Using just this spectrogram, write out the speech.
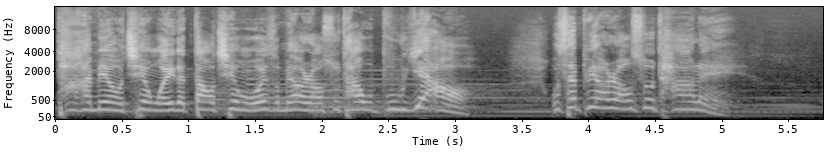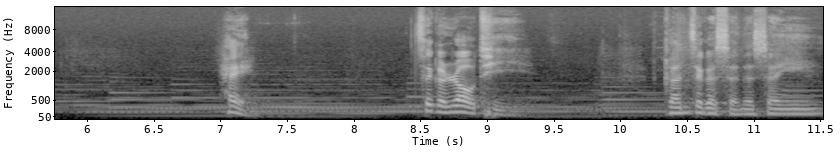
他还没有欠我一个道歉，我为什么要饶恕他？我不要，我才不要饶恕他嘞！嘿，这个肉体跟这个神的声音。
